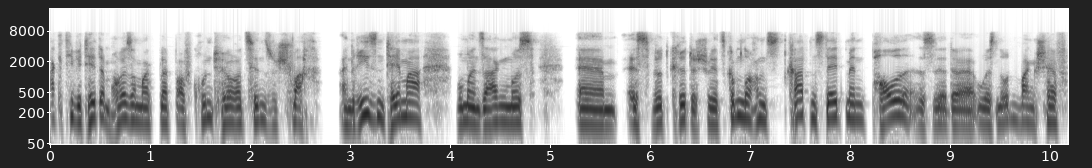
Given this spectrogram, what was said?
Aktivität am Häusermarkt bleibt aufgrund höherer Zinsen schwach. Ein Riesenthema, wo man sagen muss, ähm, es wird kritisch. Jetzt kommt noch gerade ein Statement. Paul, das ist der US-Notenbankchef,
